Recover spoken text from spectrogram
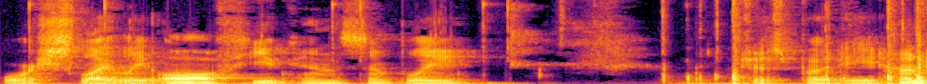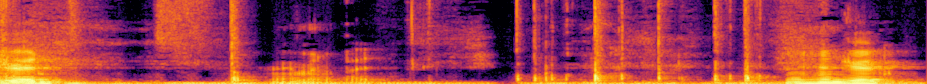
or slightly off. You can simply just put 800. I'm going to put 900.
